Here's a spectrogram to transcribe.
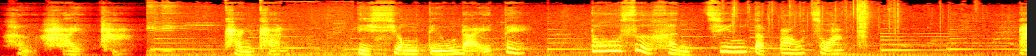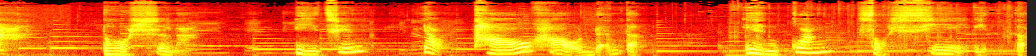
很害怕。看看你商场来的。都是很精的包装，啊，都是呢，已经要讨好人的眼光所吸引的，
